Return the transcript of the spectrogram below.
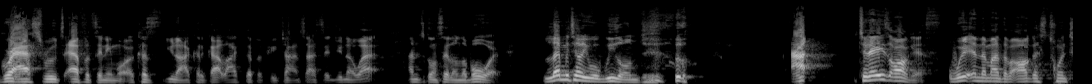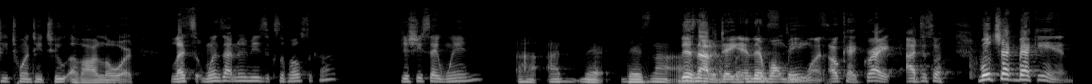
grassroots efforts anymore because, you know, I could have got locked up a few times. So I said, you know what? I'm just going to sit on the board. Let me tell you what we going to do. I, today's August. We're in the month of August 2022 of our Lord. Let's, when's that new music supposed to come? Did she say when? Uh, I, there, there's not. There's not a date, and there won't be one. Okay, great. I just want we'll check back in.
